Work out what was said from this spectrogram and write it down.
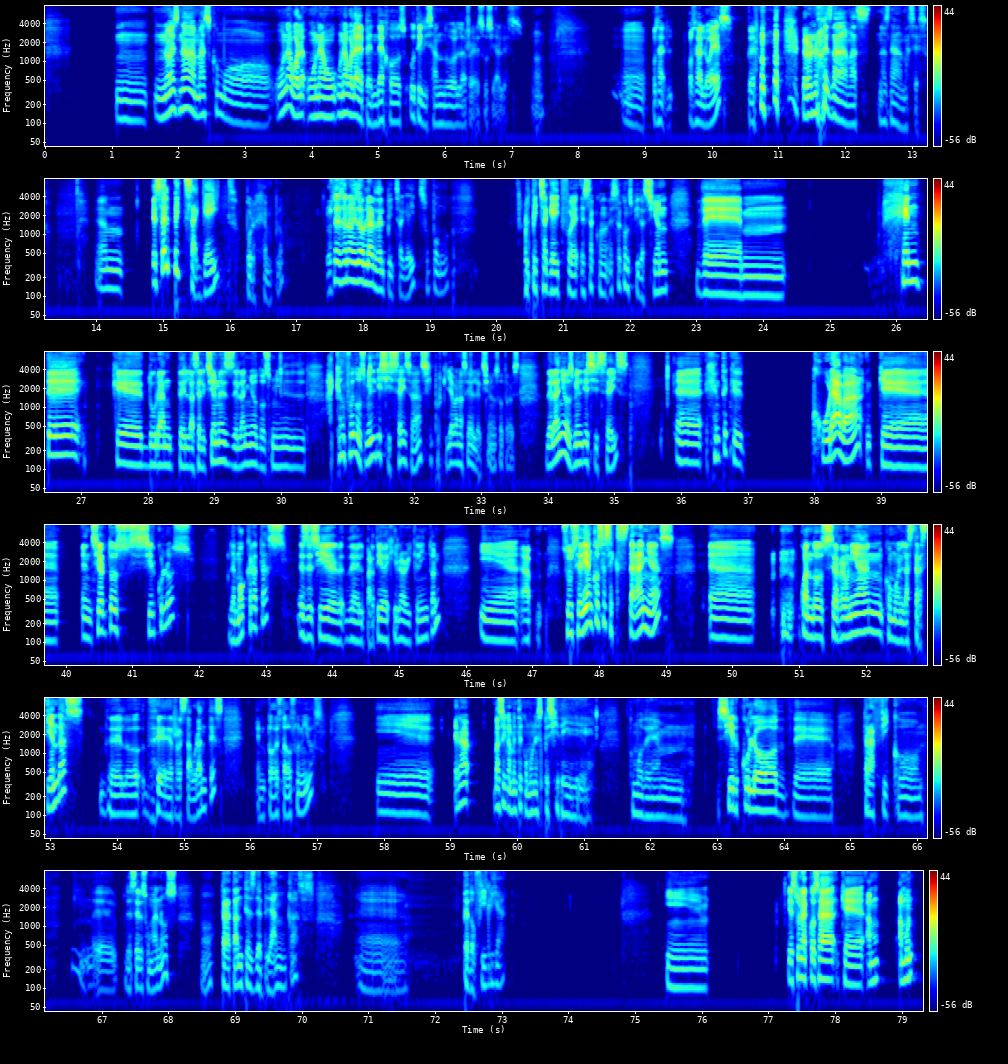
mm, no es nada más como una bola, una, una bola de pendejos utilizando las redes sociales. Eh, o, sea, o sea, lo es, pero, pero no es nada más, no es nada más eso. Em, está el Pizzagate, por ejemplo. Ustedes han oído hablar del Pizzagate, supongo. El Pizzagate fue esta, esta conspiración de mm, gente que durante las elecciones del año 2000, ay, ¿qué fue 2016, verdad? Sí, porque ya van a ser elecciones otra vez. Del año 2016, eh, gente que juraba que en ciertos círculos demócratas, es decir, del partido de Hillary Clinton, y eh, sucedían cosas extrañas eh, cuando se reunían como en las trastiendas de restaurantes en todo Estados Unidos. Y era básicamente como una especie de, como de mm, círculo de tráfico eh, de seres humanos, ¿no? tratantes de blancas, eh, pedofilia. Y es una cosa que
